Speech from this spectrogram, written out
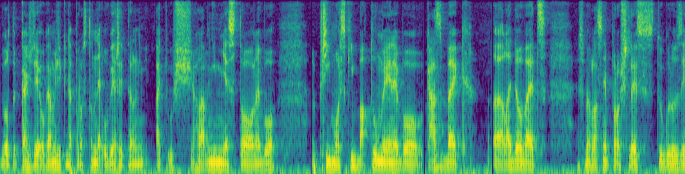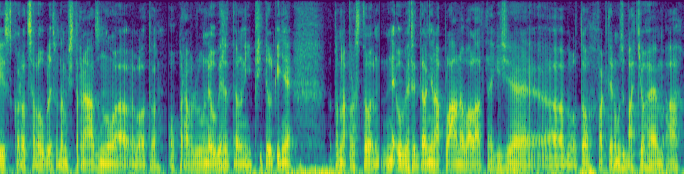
byl to každý okamžik naprosto neuvěřitelný. Ať už hlavní město, nebo přímorský Batumi, nebo Kazbek, eh, Ledovec. My jsme vlastně prošli z tu Gruzii skoro celou, byli jsme tam 14 dnů a bylo to opravdu neuvěřitelný. Přítelkyně to naprosto neuvěřitelně naplánovala, takže eh, bylo to fakt jenom s baťohem a,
